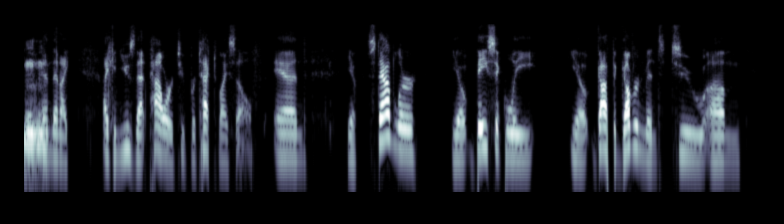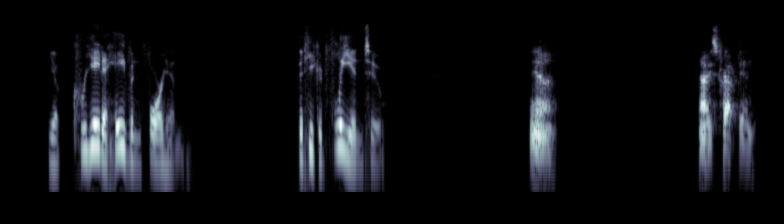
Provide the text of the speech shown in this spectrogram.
Mhm. and then I I can use that power to protect myself. And you know, Stadler, you know, basically, you know, got the government to um, you know create a haven for him that he could flee into. yeah. Now he's trapped in.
